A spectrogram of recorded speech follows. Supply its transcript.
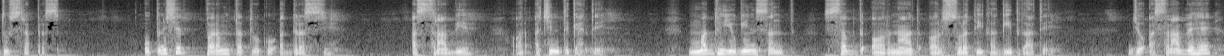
दूसरा प्रश्न। उपनिषद परम तत्व को अदृश्य अश्राव्य और अचिंत कहते हैं। मध्य युगीन संत शब्द और नाद और सुरति का गीत गाते हैं। जो अश्राव्य है,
